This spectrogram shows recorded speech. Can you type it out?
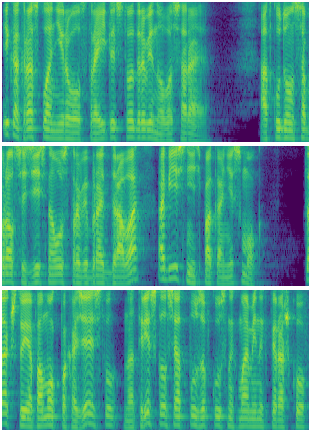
и как раз планировал строительство дровяного сарая. Откуда он собрался здесь на острове брать дрова, объяснить пока не смог. Так что я помог по хозяйству, натрескался от пуза вкусных маминых пирожков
